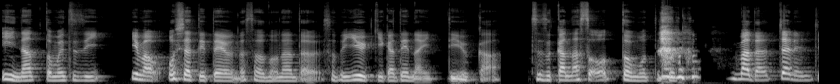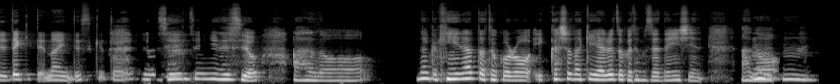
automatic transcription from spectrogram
いいなと思いつつ、今おっしゃってたような、その、なんだろう、その勇気が出ないっていうか、続かなそうと思って、まだチャレンジできてないんですけど。いや、全然いいですよ。あの、なんか気になったところ、一箇所だけやるとかでも全然いいし、あの、うんうん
